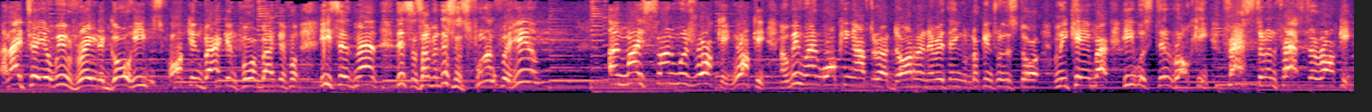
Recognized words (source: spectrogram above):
And I tell you, we was ready to go. He was rocking back and forth, back and forth. He says, man, this is something, this is fun for him. And my son was rocking, rocking. And we went walking after our daughter and everything, looking through the store. When we came back, he was still rocking, faster and faster rocking.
